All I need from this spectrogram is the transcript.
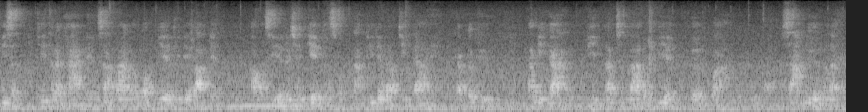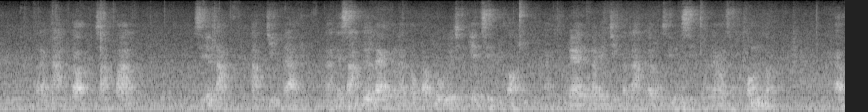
ที่ที่ธนาคารเนี่ยสามารถเอาดอกเบี้ยที่ได้รับเนี่ยเอามาเสียโดยใช้เกณฑ์เงินสดตามที่ได้รับจริงได้ครับก็คือถ้ามีการผิดนัดชำระดอกเบี้ยเกินกว่าเอ่อสามเดือนเมื่อไหร่ธนาคารก็สามารถเสียตามตามจริงได้นะในสามเดือนแรกนั้นต้องรับรู้โดยใช้เกณฑ์สิทธิ์ไปก่อนนะถึงแม้จะไม่เป็นจริงก็ตามก็ต้องเสียภาษีทางหน้าสังคมก่อนนะครับ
